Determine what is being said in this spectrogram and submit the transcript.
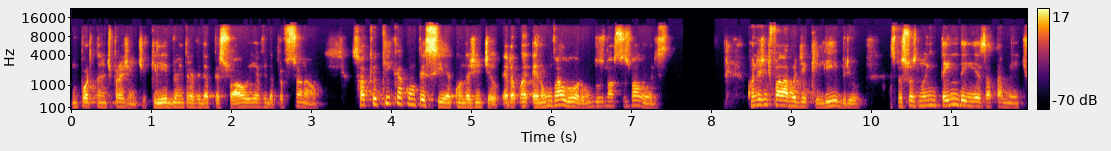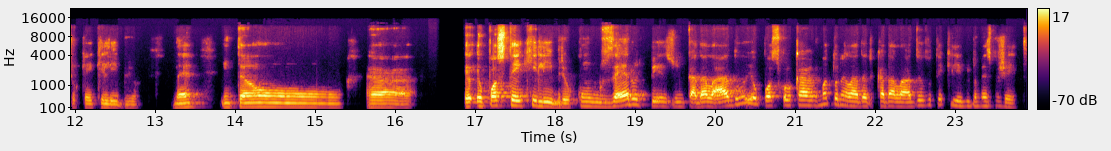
importante para a gente, equilíbrio entre a vida pessoal e a vida profissional. Só que o que, que acontecia quando a gente. Era, era um valor, um dos nossos valores. Quando a gente falava de equilíbrio, as pessoas não entendem exatamente o que é equilíbrio, né? Então. Uh, eu, eu, posso ter equilíbrio com zero peso em cada lado, eu posso colocar uma tonelada de cada lado, eu vou ter equilíbrio do mesmo jeito,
